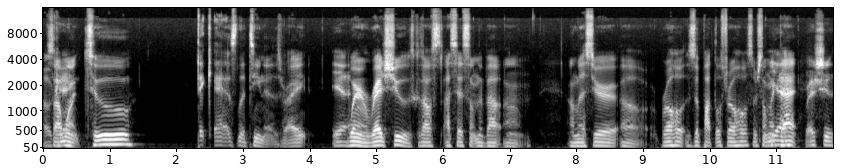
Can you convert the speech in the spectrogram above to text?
Okay. So I want two thick ass Latinas, right? Yeah. Wearing red shoes, cause I was I said something about um, unless you're uh rojo zapatos rojos or something yeah. like that. Red shoes.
